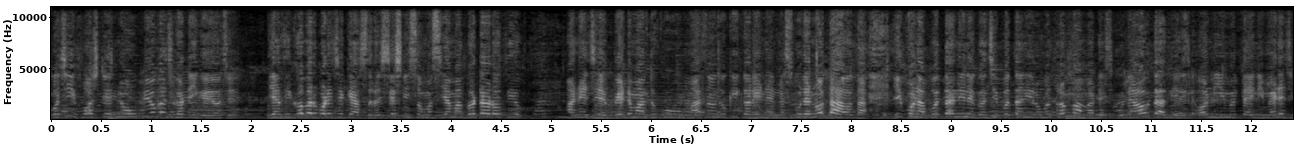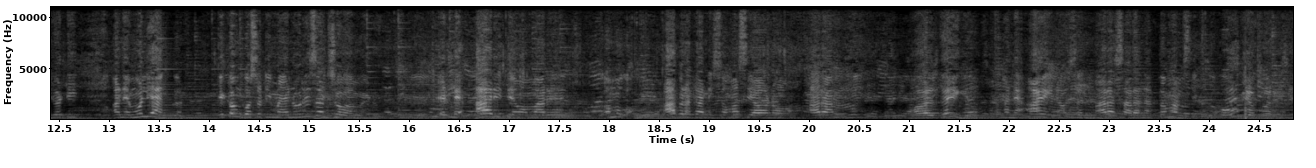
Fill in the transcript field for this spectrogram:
પછી ફર્સ્ટ એજનો ઉપયોગ જ ઘટી ગયો છે. ત્યારથી ખબર પડે છે કે આ રિસેસની સમસ્યામાં ઘટાડો થયો અને જે પેટમાં દુખવું, માથું દુખી કરીને સ્કૂલે નહોતા આવતા એ પણ આ પોતાની ને ગંજી પોતાની રમત રમવા માટે સ્કૂલે આવતા થયા. એટલે અનિયમિતતા એની મેળે ઘટી અને મૂલ્યાંકન. એકમ કસોટીમાં એનું રિઝલ્ટ જોવા મળ્યું. એટલે આ રીતે અમારે અમુક આ પ્રકારની સમસ્યાઓનો આરામથી હલ થઈ ગયો અને આ ઇનોવેશન મારા શાળાના તમામ શિક્ષકો ઉપયોગ કરે છે,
